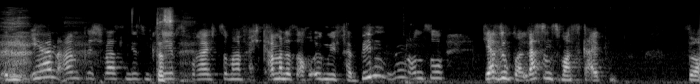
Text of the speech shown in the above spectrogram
ehrenamtlich was in diesem Krebsbereich zu machen? Vielleicht kann man das auch irgendwie verbinden und so. Ja, super, lass uns mal skypen. So.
